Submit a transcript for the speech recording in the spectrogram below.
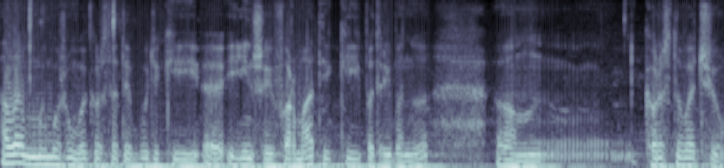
Але ми можемо використати будь-який е, інший формат, який потрібен ем, користувачу.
